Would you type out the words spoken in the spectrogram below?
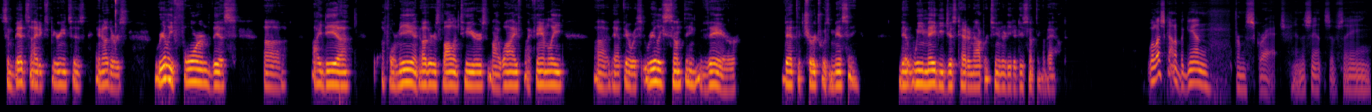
some bedside experiences and others, really formed this uh, idea for me and others, volunteers, my wife, my family, uh, that there was really something there that the church was missing that we maybe just had an opportunity to do something about. Well, let's kind of begin from scratch in the sense of saying,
